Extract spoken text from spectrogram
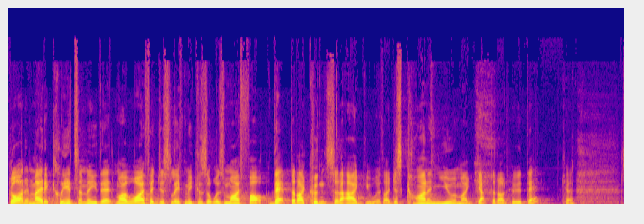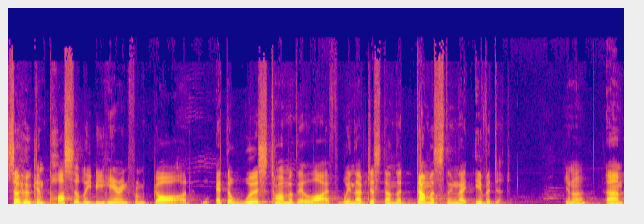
God had made it clear to me that my wife had just left me because it was my fault. That bit I couldn't sort of argue with. I just kind of knew in my gut that I'd heard that, okay? So, who can possibly be hearing from God at the worst time of their life when they've just done the dumbest thing they ever did? You know? Um,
